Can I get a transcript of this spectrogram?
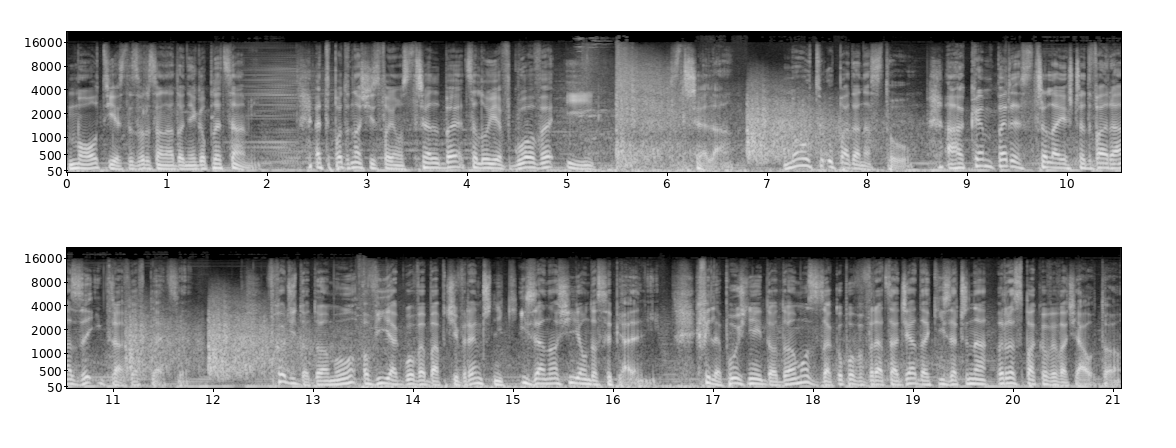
Maud jest zwrócona do niego plecami. Ed podnosi swoją strzelbę, celuje w głowę i strzela. Maud upada na stół, a Kemper strzela jeszcze dwa razy i trafia w plecy. Wchodzi do domu, owija głowę babci w ręcznik i zanosi ją do sypialni. Chwilę później do domu z zakupów wraca dziadek i zaczyna rozpakowywać auto.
